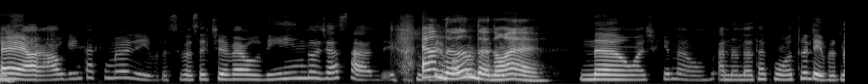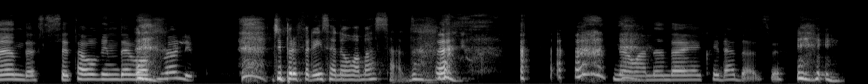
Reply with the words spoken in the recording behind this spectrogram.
É, alguém tá com o meu livro. Se você estiver ouvindo, já sabe. É a Nanda, não é? Não, acho que não. A Nanda tá com outro livro. Nanda, se você tá ouvindo, devolve meu livro. De preferência não amassado. Não, a Nanda é cuidadosa.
